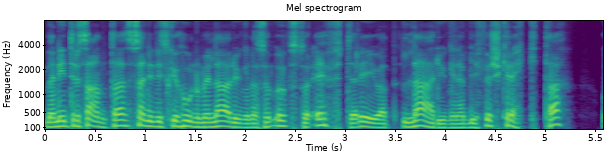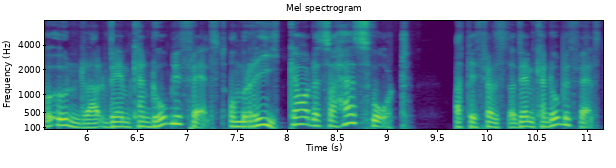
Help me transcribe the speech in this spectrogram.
Men det intressanta sen i diskussionen med lärjungarna som uppstår efter är ju att lärjungarna blir förskräckta och undrar vem kan då bli frälst? Om rika har det så här svårt att bli frälsta, vem kan då bli frälst?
